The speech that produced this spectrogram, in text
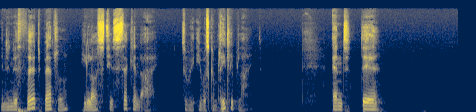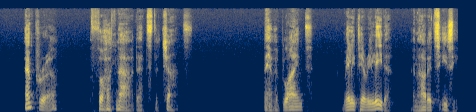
And in the third battle, he lost his second eye. So he was completely blind. And the emperor thought, now that's the chance. They have a blind military leader, and now that's easy.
